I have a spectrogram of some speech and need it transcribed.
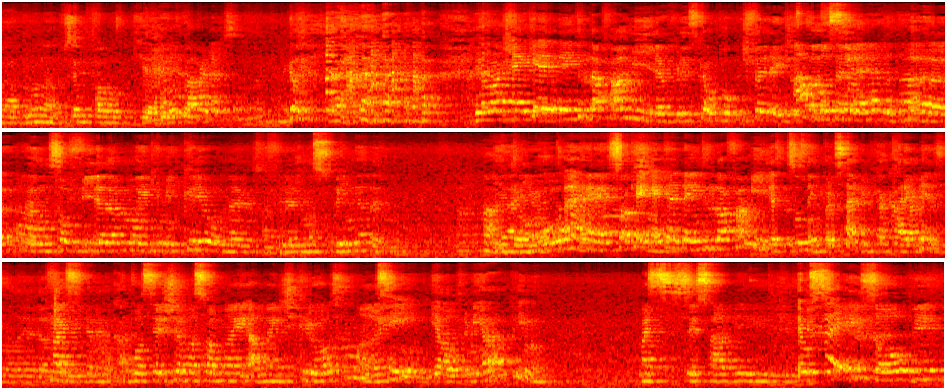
a Bruna sempre falou que é adotar. Eu acho é que é dentro da família, por isso que é um pouco diferente. a Ah, você é adotada? Aham. Ah. Eu não sou filha da mãe que me criou, né? Eu sou filha de uma sobrinha dela. Ah, e aí, então eu- tá é, só que é que é dentro da família, as pessoas nem percebem, porque a cara é a mesma, né? Da Mas família é a mesma cara. você chama sua mãe, a mãe te criou sua mãe. Sim, e a outra é minha prima. Mas você sabe. Eu sei. soube.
